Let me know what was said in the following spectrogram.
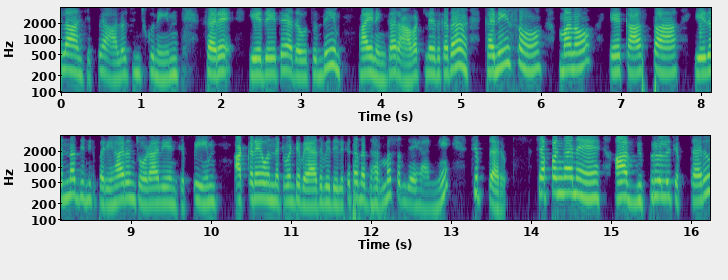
ఇలా అని చెప్పి ఆలోచించుకుని సరే ఏదైతే అది అవుతుంది ఆయన ఇంకా రావట్లేదు కదా కనీసం మనం ఏ కాస్త ఏదన్నా దీనికి పరిహారం చూడాలి అని చెప్పి అక్కడే ఉన్నటువంటి వేద విధులకి తన ధర్మ సందేహాన్ని చెప్తారు. చెప్పంగానే ఆ విప్రులు చెప్తారు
